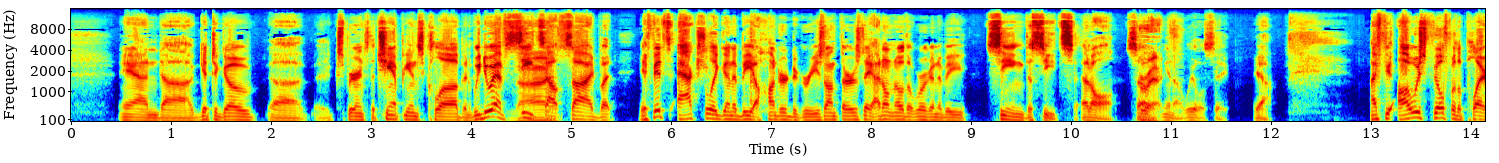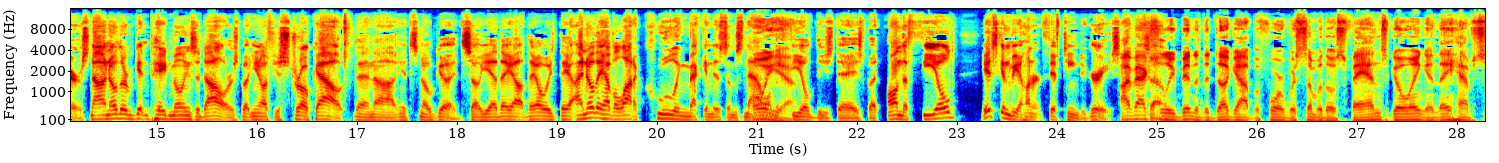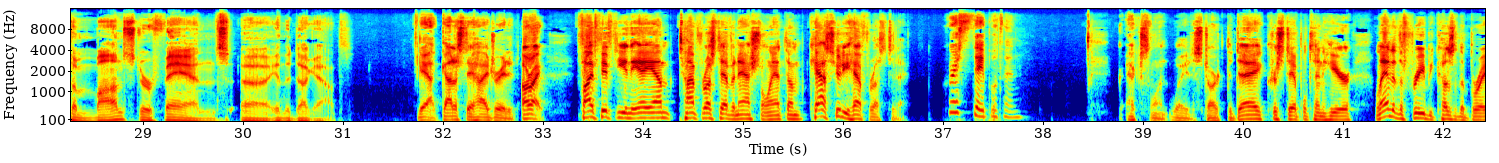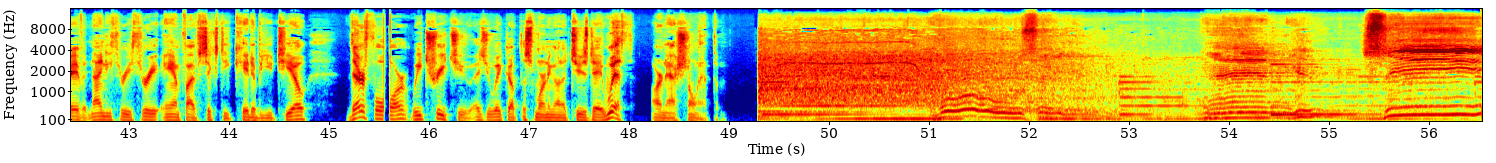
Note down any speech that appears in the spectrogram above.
and uh, get to go uh, experience the Champions Club. And we do have seats Nice. outside, but if it's actually going to be hundred degrees on Thursday, I don't know that we're going to be seeing the seats at all. So Correct. you know we will see. Yeah. I feel, always feel for the players. Now I know they're getting paid millions of dollars, but you know if you stroke out, then uh, it's no good. So yeah, they uh, they always they I know they have a lot of cooling mechanisms now Oh, on yeah. the field these days, but on the field it's going to be 115 degrees. I've So- actually been in the dugout before with some of those fans going, and they have some monster fans uh, in the dugouts. Yeah, got to stay hydrated. All right, 5:50 in the AM. Time for us to have a national anthem. Cass, who do you have for us today? Chris Stapleton. Excellent way to start the day. Chris Stapleton here, land of the free because of the brave at 93.3 AM 560 KWTO. Therefore, we treat you as you wake up this morning on a Tuesday with our national anthem. Oh, can you see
